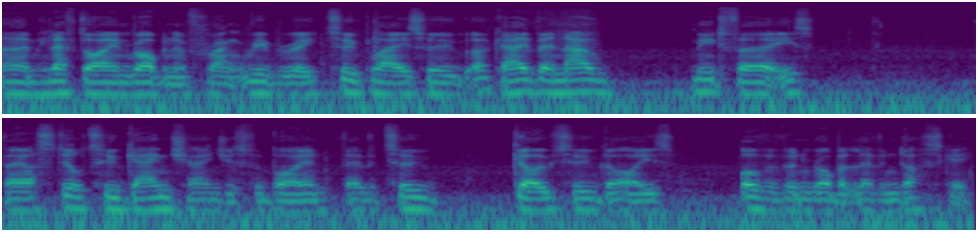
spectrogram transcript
Um, he left Arjen Robben and Franck Ribery, two players who, okay, they're now mid thirties. They are still two game changers for Bayern. They're the two go-to guys, other than Robert Lewandowski.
